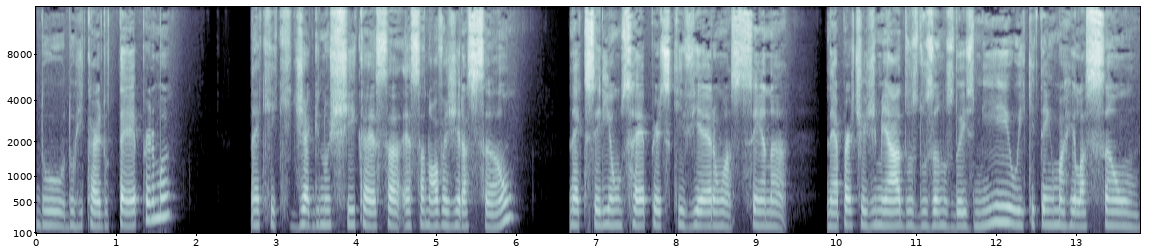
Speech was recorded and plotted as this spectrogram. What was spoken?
do, do Ricardo Tepperman, né, que, que diagnostica essa, essa nova geração, né, que seriam os rappers que vieram à cena né, a partir de meados dos anos 2000 e que tem uma relação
